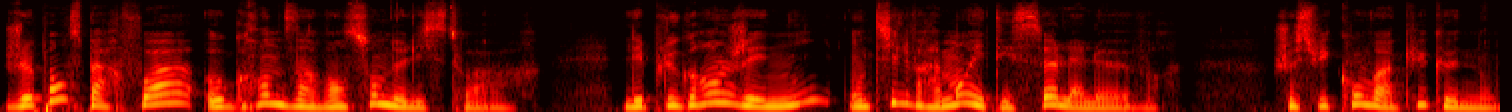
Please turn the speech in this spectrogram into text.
Je pense parfois aux grandes inventions de l'histoire. Les plus grands génies ont-ils vraiment été seuls à l'œuvre? Je suis convaincu que non.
